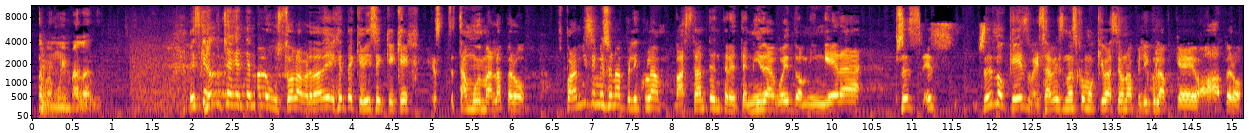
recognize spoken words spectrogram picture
estaba muy mala, güey. Es que a mucha gente no le gustó, la verdad. Hay gente que dice que, que está muy mala, pero pues, para mí se me hizo una película bastante entretenida, güey, dominguera. Pues es, es, pues es lo que es, güey, ¿sabes? No es como que iba a ser una película que, oh, pero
